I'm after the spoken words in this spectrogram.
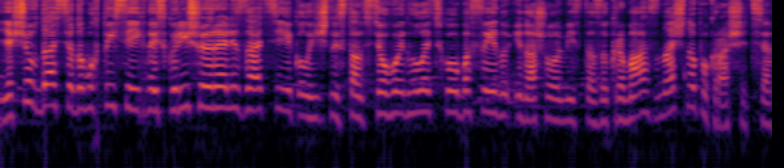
Якщо вдасться домогтися їх найскорішої реалізації, екологічний стан всього інгулецького басейну і нашого міста, зокрема, значно покращиться.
